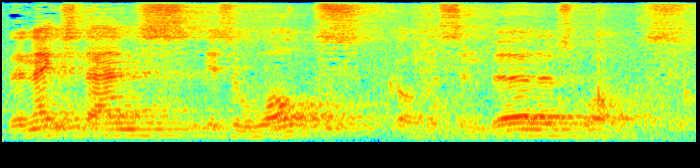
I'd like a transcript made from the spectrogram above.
The next dance is a waltz called the St Bernard's Waltz.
